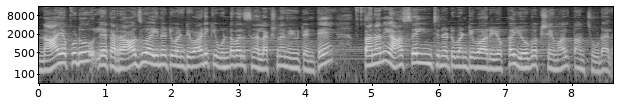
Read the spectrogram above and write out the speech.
నాయకుడు లేక రాజు అయినటువంటి వాడికి ఉండవలసిన లక్షణం ఏమిటంటే తనని ఆశ్రయించినటువంటి వారి యొక్క యోగక్షేమాలు తాను చూడాలి.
